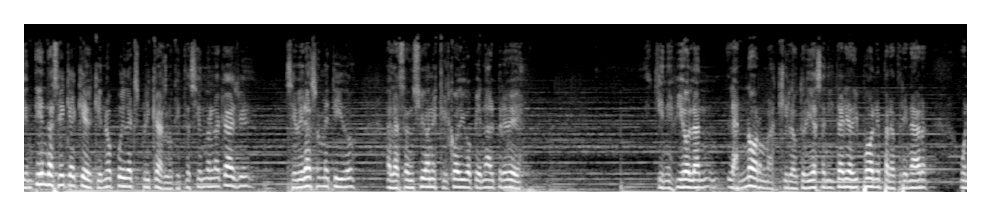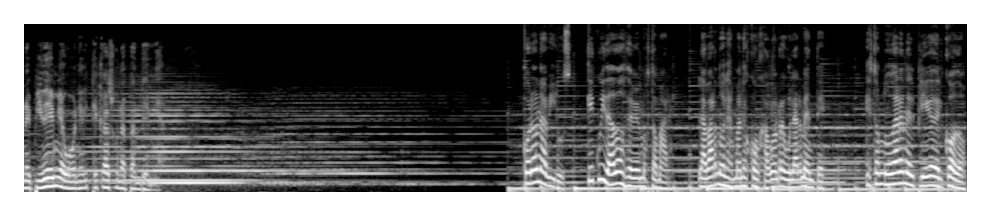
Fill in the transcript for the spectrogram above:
Y entiéndase que aquel que no pueda explicar lo que está haciendo en la calle se verá sometido a las sanciones que el Código Penal prevé. Quienes violan las normas que la autoridad sanitaria dispone para frenar una epidemia o en este caso una pandemia. Coronavirus. ¿Qué cuidados debemos tomar? Lavarnos las manos con jabón regularmente. Estornudar en el pliegue del codo.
